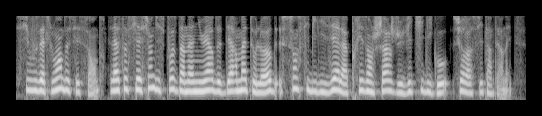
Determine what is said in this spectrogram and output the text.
Si vous êtes loin de ces centres, l'association dispose d'un annuaire de dermatologues sensibilisés à la prise en charge du vitiligo sur leur site internet.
